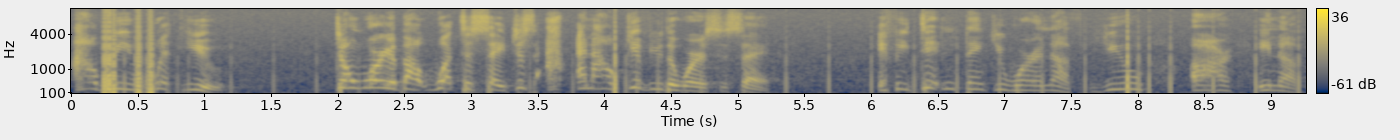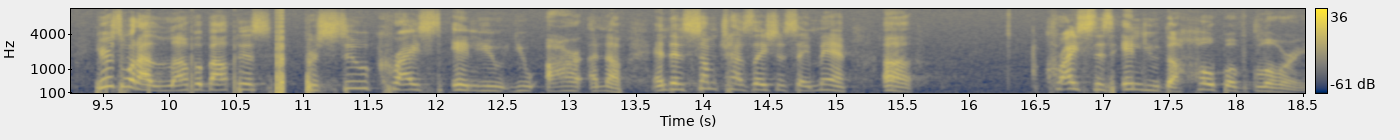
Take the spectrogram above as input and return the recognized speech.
I'll be with you. Don't worry about what to say, just and I'll give you the words to say. If he didn't think you were enough, you are enough. Here's what I love about this pursue Christ in you, you are enough. And then some translations say, man, uh, Christ is in you, the hope of glory.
